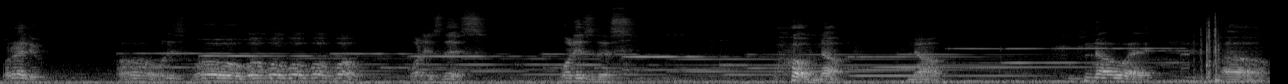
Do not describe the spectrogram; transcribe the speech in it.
What did I do? Oh, what is. Whoa, whoa, whoa, whoa, whoa, whoa. What is this? What is this? Oh, no. No. no way. Oh.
